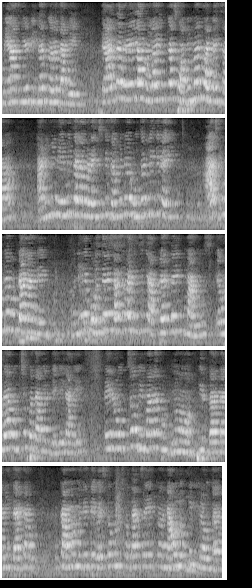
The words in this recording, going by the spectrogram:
मी आज हे डिनर करत आहे. त्या त्या वेळेला मला इतका स्वाभिमान वाटायचा आणि मी नेहमी त्याला म्हणायची की जमिनीवर उतर आज कुठे उड्डाण आहे म्हणजे हे बोलते असं वाटायचं की आपल्यातला एक माणूस एवढ्या उच्च पदावर गेलेला आहे. ते रोजचं विमानात फिरतात आणि त्या त्या कामामध्ये ते व्यस्त होऊन स्वतःचं एक नाव लौकिक मिळवतात.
